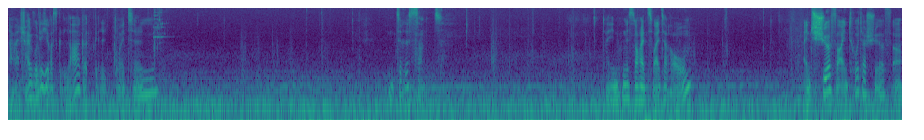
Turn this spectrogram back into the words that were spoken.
Aber anscheinend wurde hier was gelagert. Geldbeutel. Interessant. Da hinten ist noch ein zweiter Raum. Ein Schürfer, ein toter Schürfer.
